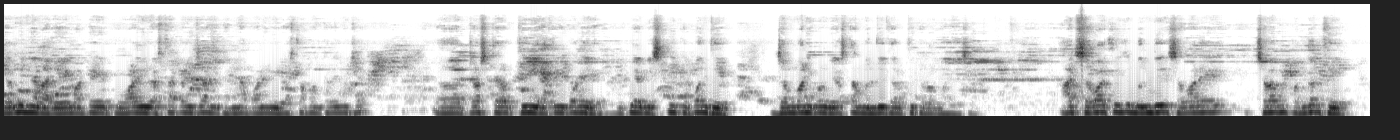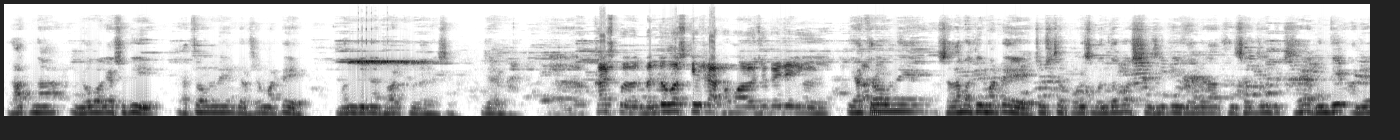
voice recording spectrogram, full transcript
ગરમી ન લાગે એ માટે ફુવાળની વ્યવસ્થા કરી છે અને ઠંડા પાણીની વ્યવસ્થા પણ કરેલી છે. ટ્રસ્ટ તરફથી યાત્રિકોને રૂપિયા વીસની કૂપનથી જમવાની પણ વ્યવસ્થા મંદિર તરફથી કરવામાં આવી છે. આજ સવારથી જ મંદિર સવારે છ પંદરથી રાતના નવ વાગ્યા સુધી યાત્રાઓને દર્શન માટે મંદિરના દ્વાર ખુલ્લા રહેશે. ખાસ બંદોબસ્ત કેવી રાખવામાં આવ્યો છે? કઈ રીતે યાત્રાઓને સલામતી માટે ચુસ્ત પોલીસ બંદોબસ્ત સીસીટીવી કેમેરાથી સજ્જ છે મંદિર અને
